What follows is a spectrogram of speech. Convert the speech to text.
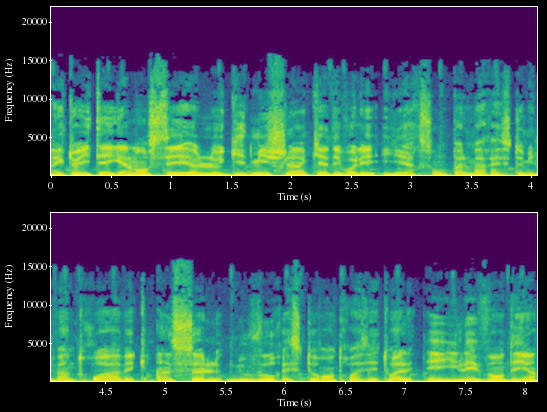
L'actualité également, c'est le guide Michelin qui a dévoilé hier son palmarès 2023 avec un seul nouveau restaurant 3 étoiles et il est vendéen.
